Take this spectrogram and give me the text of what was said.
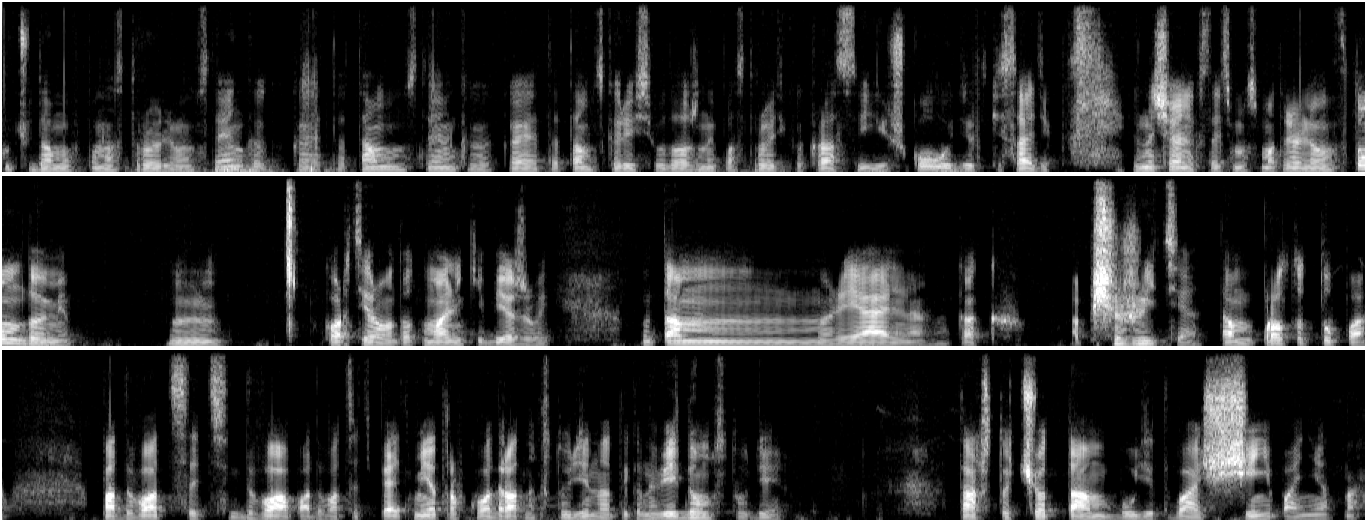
кучу домов понастроили, вон стоянка какая-то, там вон стоянка какая-то, там, скорее всего, должны построить как раз и школу, детский садик. Изначально, кстати, мы смотрели вон в том доме, квартира, вот тот маленький бежевый, но там реально как общежитие, там просто тупо по 22, по 25 метров квадратных студий натыкано, весь дом студии. Так что что там будет вообще непонятно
